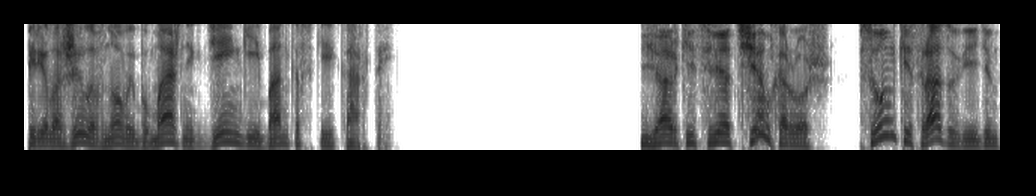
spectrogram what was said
переложила в новый бумажник деньги и банковские карты. «Яркий цвет чем хорош? В сумке сразу виден,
